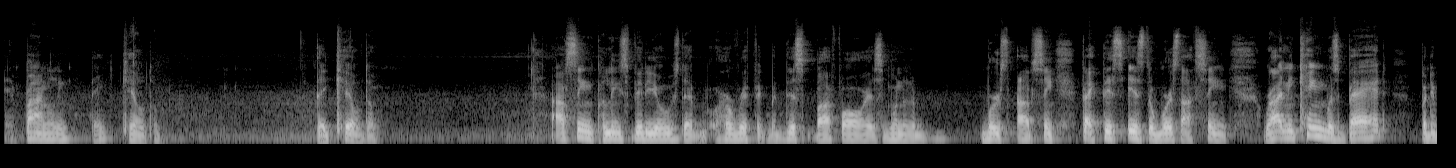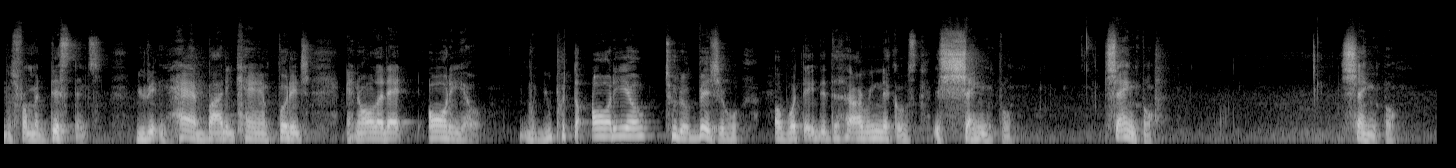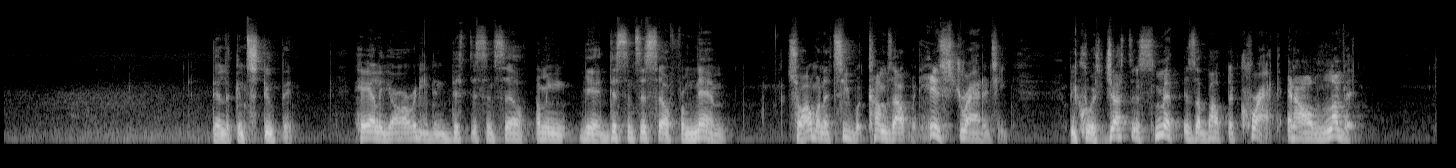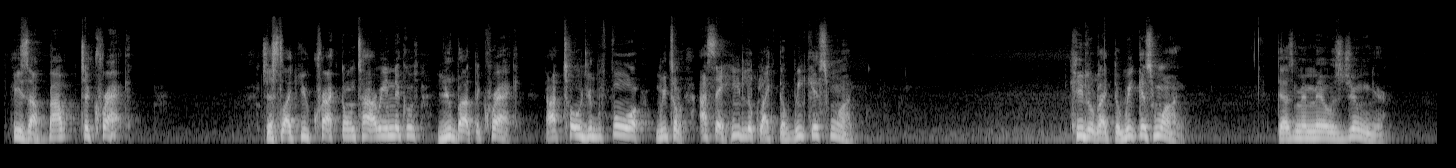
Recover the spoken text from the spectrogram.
And finally, they killed him. They killed him. I've seen police videos that are horrific, but this by far is one of the worst I've seen. In fact, this is the worst I've seen. Rodney King was bad, but it was from a distance. You didn't have body cam footage and all of that audio. When you put the audio to the visual of what they did to Tyre Nichols, it's shameful. Shameful. Shameful. They're looking stupid. Haley already didn't distance himself. I mean, yeah, distance himself from them. So I want to see what comes out with his strategy because Justin Smith is about to crack and I'll love it. He's about to crack. Just like you cracked on Tyre Nichols, you about to crack. I told you before, we told, I said he looked like the weakest one. He looked like the weakest one. Desmond Mills Jr.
